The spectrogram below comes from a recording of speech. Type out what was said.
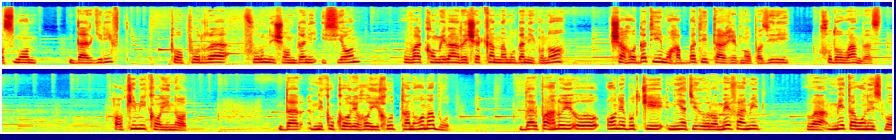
осмон даргирифт то пурра фурӯнишондани исьён ва комилан решакан намудани гуноҳ шаҳодати муҳаббати тағйирнопазири худованд аст. Ҳокими коинот дар никӯкориҳои худ танҳо набуд. Дар паҳлӯи ӯ оне буд ки нияти ӯро мефаҳмид ва метавонист бо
